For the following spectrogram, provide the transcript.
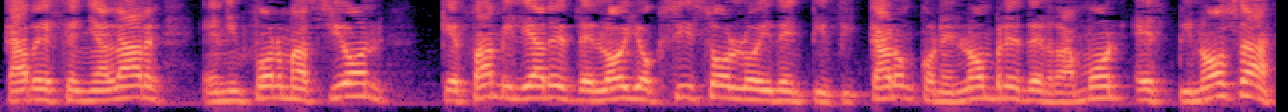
Cabe señalar en información que familiares del hoyo Oxiso lo identificaron con el nombre de Ramón Espinosa,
